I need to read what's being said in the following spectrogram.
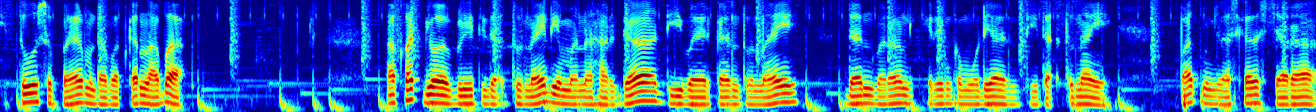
itu supplier mendapatkan laba. Akad jual beli tidak tunai di mana harga dibayarkan tunai dan barang dikirim kemudian tidak tunai 4 menjelaskan secara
